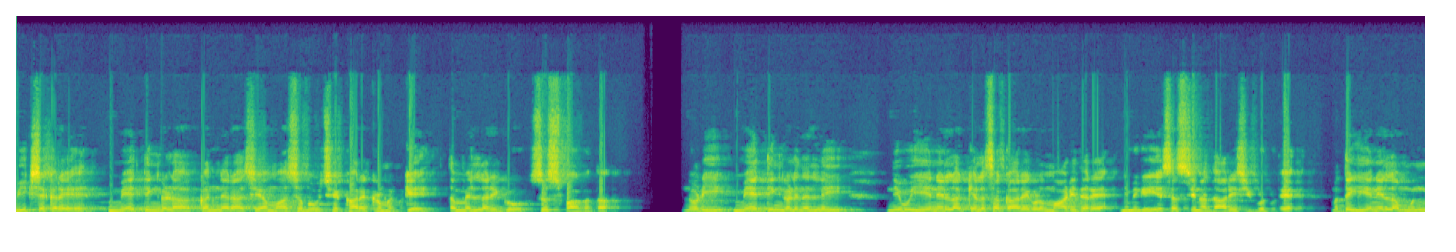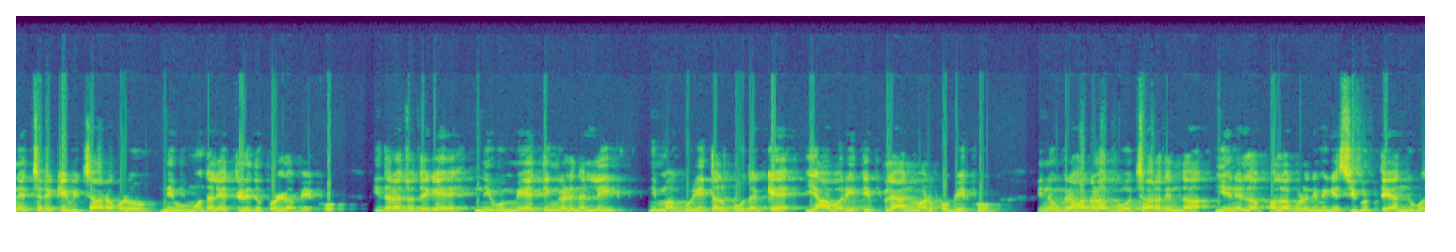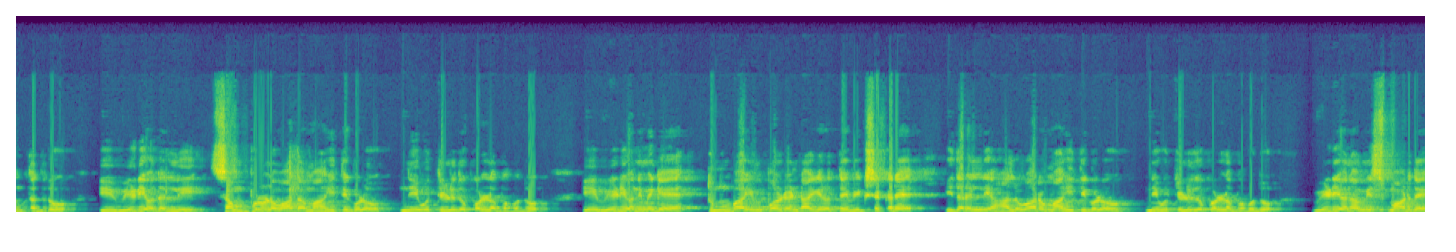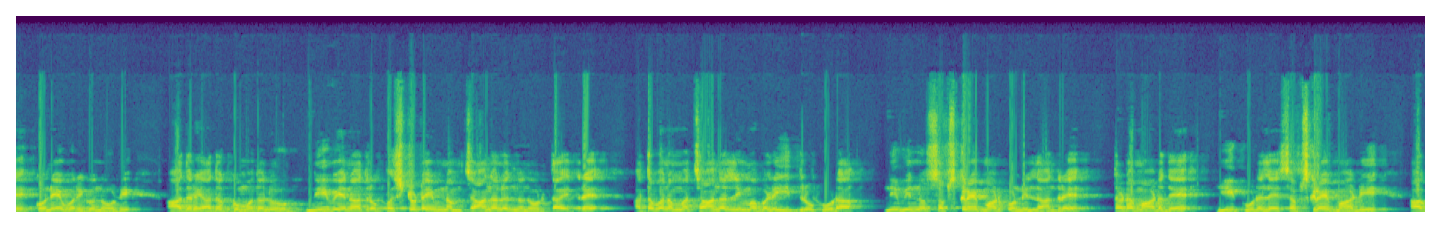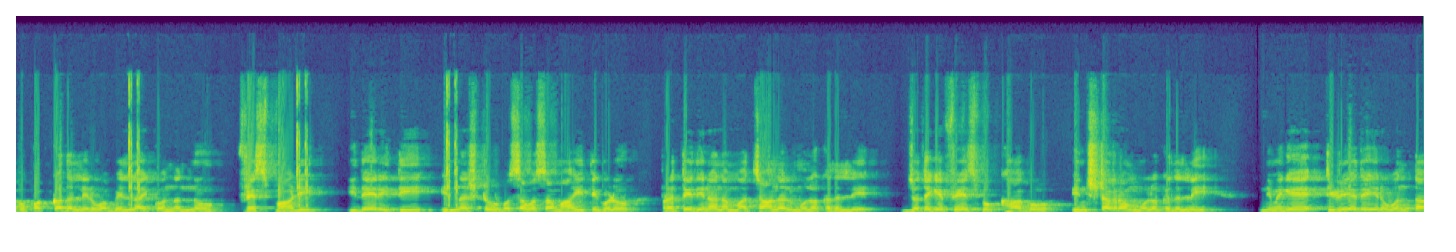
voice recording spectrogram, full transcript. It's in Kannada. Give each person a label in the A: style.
A: ವೀಕ್ಷಕರೇ, ಮೇ ತಿಂಗಳ ಕನ್ಯಾ ರಾಶಿಯ ಮಾಸ ಭವಿಷ್ಯ ಕಾರ್ಯಕ್ರಮಕ್ಕೆ ತಮ್ಮೆಲ್ಲರಿಗೂ ಸುಸ್ವಾಗತ. ನೋಡಿ, ಮೇ ತಿಂಗಳಿನಲ್ಲಿ ನೀವು ಏನೆಲ್ಲ ಕೆಲಸ ಕಾರ್ಯಗಳು ಮಾಡಿದರೆ ನಿಮಗೆ ಯಶಸ್ಸಿನ ದಾರಿ ಸಿಗುತ್ತೆ. ಮತ್ತೆ ಏನೆಲ್ಲ ಮುನ್ನೆಚ್ಚರಿಕೆ ವಿಚಾರಗಳು ನೀವು ಮೊದಲೇ ತಿಳಿದುಕೊಳ್ಳಬೇಕು. ಇದರ ಜೊತೆಗೆ ನೀವು ಮೇ ತಿಂಗಳಿನಲ್ಲಿ ನಿಮ್ಮ ಗುರಿ ತಲುಪುವುದಕ್ಕೆ ಯಾವ ರೀತಿ ಪ್ಲಾನ್ ಮಾಡ್ಕೋಬೇಕು. ಇನ್ನು ಗ್ರಹಗಳ ಗೋಚಾರದಿಂದ ಏನೆಲ್ಲ ಫಲಗಳು ನಿಮಗೆ ಸಿಗುತ್ತೆ ಅನ್ನುವಂಥದ್ದು ಈ ವಿಡಿಯೋದಲ್ಲಿ ಸಂಪೂರ್ಣವಾದ ಮಾಹಿತಿಗಳು ನೀವು ತಿಳಿದುಕೊಳ್ಳಬಹುದು. ಈ ವಿಡಿಯೋ ನಿಮಗೆ ತುಂಬಾ ಇಂಪಾರ್ಟೆಂಟ್ ಆಗಿರುತ್ತೆ ವೀಕ್ಷಕರೇ. ಇದರಲ್ಲಿ ಹಲವಾರು ಮಾಹಿತಿಗಳು ನೀವು ತಿಳಿದುಕೊಳ್ಳಬಹುದು. ವಿಡಿಯೋನ ಮಿಸ್ ಮಾಡದೆ ಕೊನೆಯವರೆಗೂ ನೋಡಿ. ಆದರೆ ಅದಕ್ಕೂ ಮೊದಲು ನೀವೇನಾದರೂ ಫಸ್ಟ್ ಟೈಮ್ ನಮ್ಮ ಚಾನಲ್ ಅನ್ನು ನೋಡ್ತಾ ಇದ್ರೆ, ಅಥವಾ ನಮ್ಮ ಚಾನಲ್ ನಿಮ್ಮ ಬಳಿ ಇದ್ರೂ ಕೂಡ ನೀವಿನ್ನೂ ಸಬ್ಸ್ಕ್ರೈಬ್ ಮಾಡ್ಕೊಂಡಿಲ್ಲ ಅಂದ್ರೆ ತಡ ಮಾಡದೆ ಈ ಕೂಡಲೇ ಸಬ್ಸ್ಕ್ರೈಬ್ ಮಾಡಿ ಹಾಗೂ ಪಕ್ಕದಲ್ಲಿರುವ ಬೆಲ್ ಐಕಾನ್ ಅನ್ನು ಪ್ರೆಸ್ ಮಾಡಿ. ಇದೇ ರೀತಿ ಇನ್ನಷ್ಟು ಹೊಸ ಹೊಸ ಮಾಹಿತಿಗಳು ಪ್ರತಿದಿನ ನಮ್ಮ ಚಾನಲ್ ಮೂಲಕದಲ್ಲಿ, ಜೊತೆಗೆ ಫೇಸ್ಬುಕ್ ಹಾಗೂ ಇನ್ಸ್ಟಾಗ್ರಾಮ್ ಮೂಲಕದಲ್ಲಿ ನಿಮಗೆ ತಿಳಿಯದೇ ಇರುವಂತ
